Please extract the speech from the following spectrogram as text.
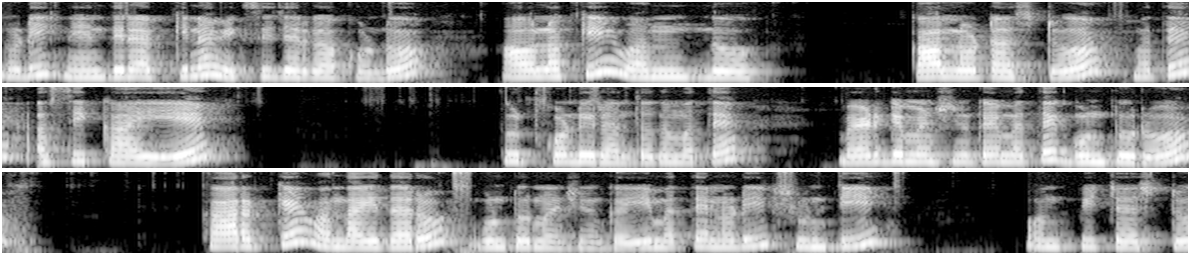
ನೋಡಿ ನೆಂದಿರೋ ಅಕ್ಕಿನ ಮಿಕ್ಸಿ ಜಾರ್ಗೆ ಹಾಕ್ಕೊಂಡು ಅವಲಕ್ಕಿ ಒಂದು ಕಾಲು ಲೋಟ ಅಷ್ಟು, ಮತ್ತು ಹಸಿಕಾಯಿ ತುರ್ತ್ಕೊಂಡಿರೋಂಥದ್ದು ಮತ್ತು ಬ್ಯಾಡಗೆ ಮೆಣಸಿನ್ಕಾಯಿ ಮತ್ತು ಗುಂಟೂರು. ಖಾರಕ್ಕೆ ಒಂದು ಐದಾರು ಗುಂಟೂರು ಮೆಣಸಿನ್ಕಾಯಿ. ಮತ್ತು ನೋಡಿ ಶುಂಠಿ ಒಂದು ಪೀಚಷ್ಟು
